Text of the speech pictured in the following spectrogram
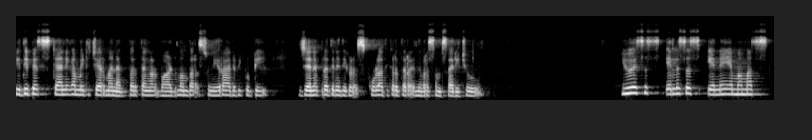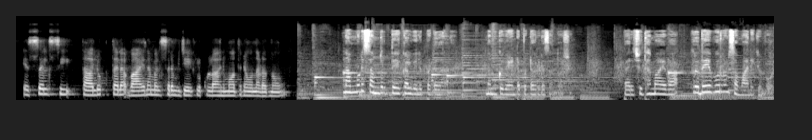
വിദ്യാഭ്യാസ സ്റ്റാൻഡിംഗ് കമ്മിറ്റി ചെയർമാൻ അക്ബർ തങ്ങൾ വാർഡ് മെമ്പർ സുനീറ അലവിക്കുട്ടി ജനപ്രതിനിധികൾ സ്കൂൾ അധികൃതർ എന്നിവർ സംസാരിച്ചു. U S S L S S N M M S S L C സി താലൂക്ക് തല വായന മത്സരം വിജയികൾക്കുള്ള അനുമോദനവും നടന്നു. നമ്മുടെ സംതൃപ്തിയേക്കാൾ വിലപ്പെട്ടതാണ് നമുക്ക് വേണ്ടപ്പെട്ടവരുടെ സന്തോഷം. പരിശുദ്ധമായവ ഹൃദയപൂർവം സമ്മാനിക്കുമ്പോൾ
